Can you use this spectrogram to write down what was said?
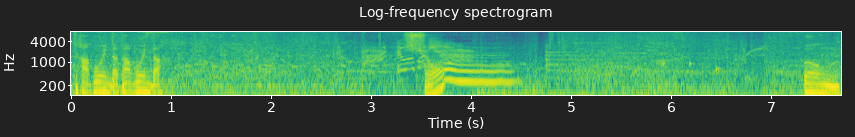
다 보인다 다 보인다 쇼 뻥.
